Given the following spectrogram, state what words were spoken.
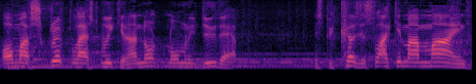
all my script last week, and I don't normally do that. It's because it's like in my mind,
